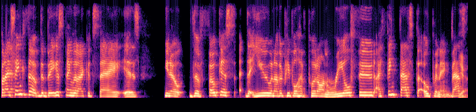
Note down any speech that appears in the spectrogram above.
But I think the the biggest thing that I could say is, you know, the focus that you and other people have put on real food. I think that's the opening. That's Yes.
